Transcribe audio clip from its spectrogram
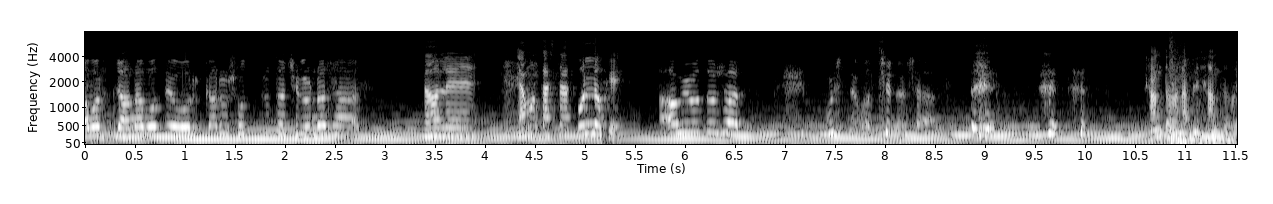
আমার জানা মতে ওর কারও শত্রুতা ছিল না স্যার। তাহলে এমন কাজটা করল কে? আমিও তো স্যার বুঝতে পারছি না স্যার। শান্ত হন আপনি শান্ত হন।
